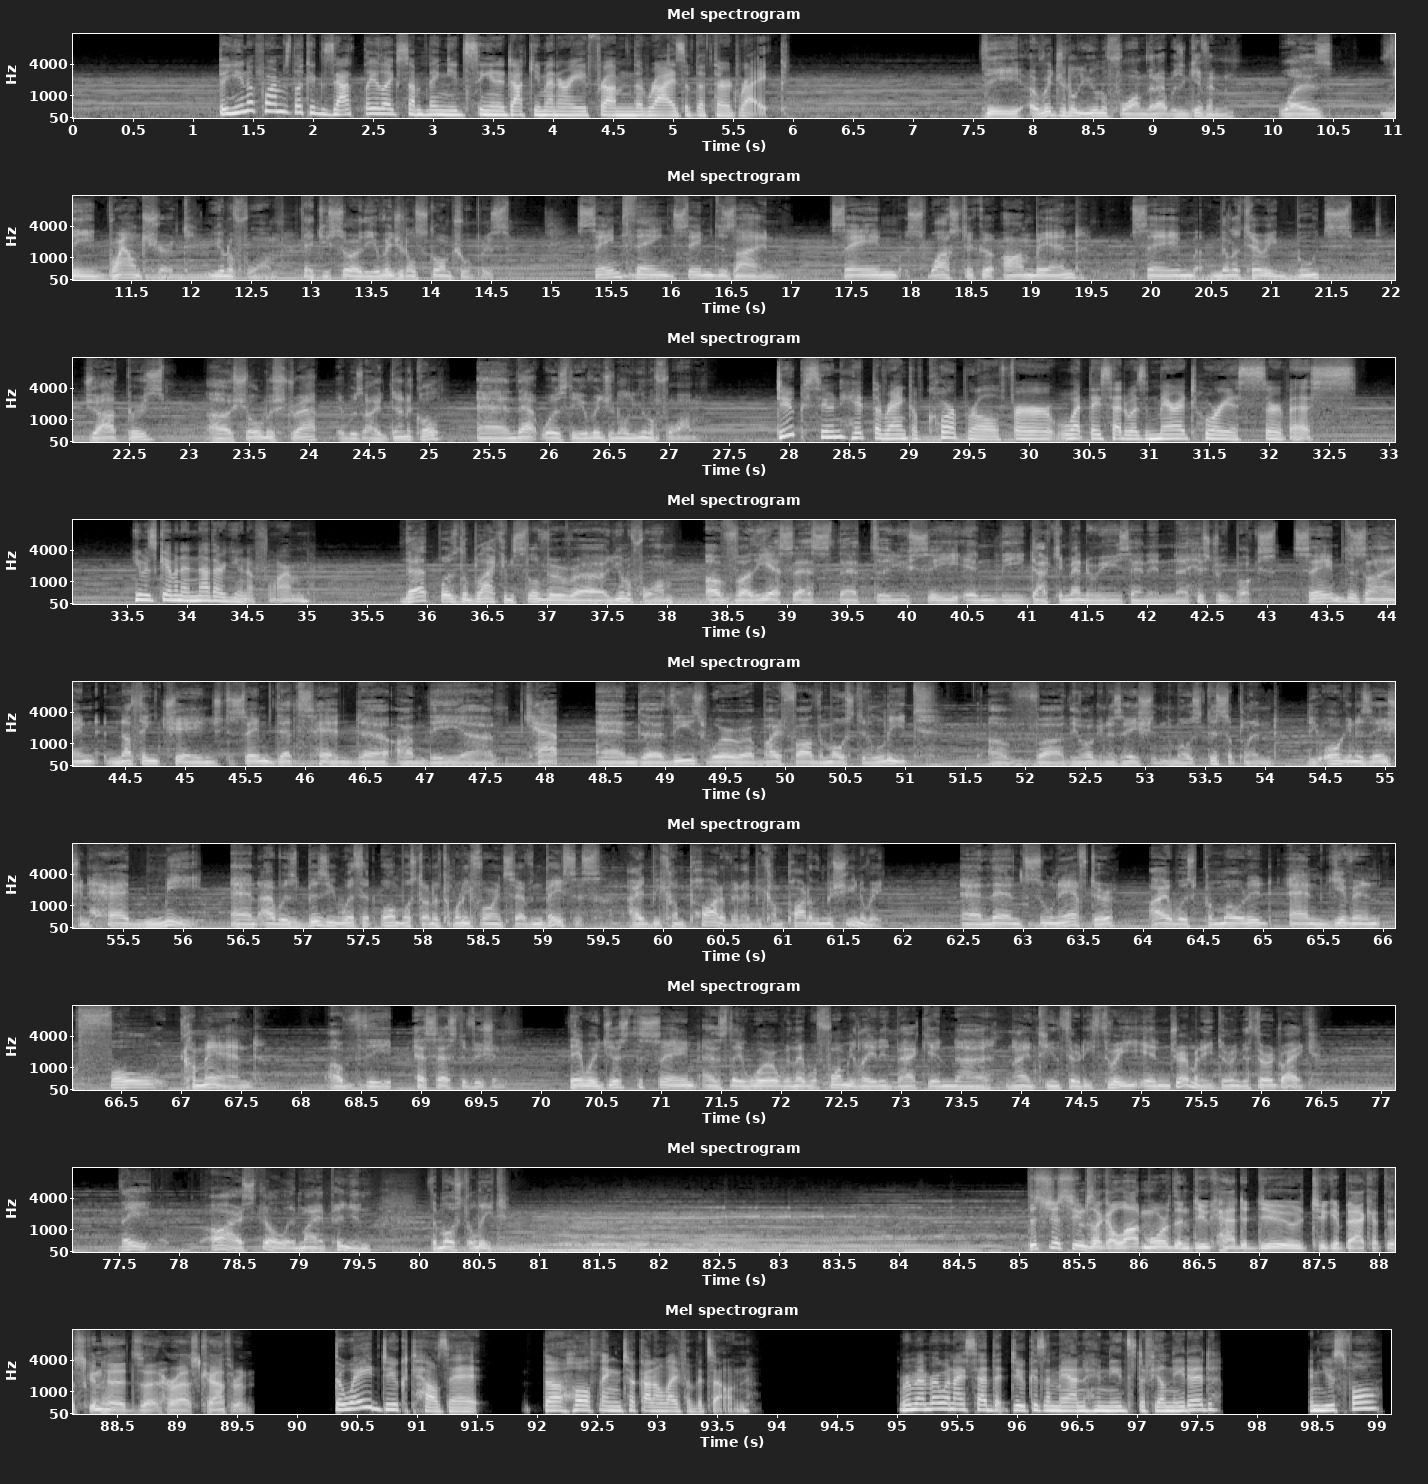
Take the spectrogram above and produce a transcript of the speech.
The uniforms look exactly like something you'd see in a documentary from the rise of the Third Reich. The original uniform that I was given was the brown shirt uniform that you saw, the original stormtroopers. Same thing, same design, same swastika armband, same military boots, jodhpurs, uh, shoulder strap. It was identical, and that was the original uniform. Duke soon hit the rank of corporal for what they said was meritorious service. He was given another uniform. That was the black and silver uh, uniform of uh, the SS that uh, you see in the documentaries and in uh, history books. Same design, nothing changed, same death's head uh, on the uh, cap, and these were by far the most elite of the organization, the most disciplined. The organization had me and I was busy with it almost on a 24 and 7 basis. I'd become part of it, I'd become part of the machinery. And then soon after, I was promoted and given full command of the SS division. They were just the same as they were when they were formulated back in uh, 1933 in Germany during the Third Reich. They are still, in my opinion, the most elite. This just seems like a lot more than Duke had to do to get back at the skinheads that harassed Catherine. The way Duke tells it, the whole thing took on a life of its own. Remember when I said that Duke is a man who needs to feel needed and useful?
